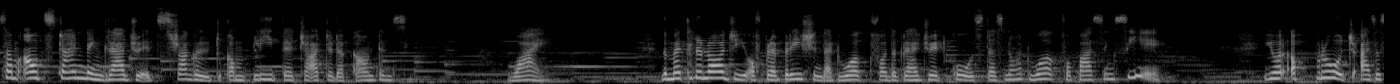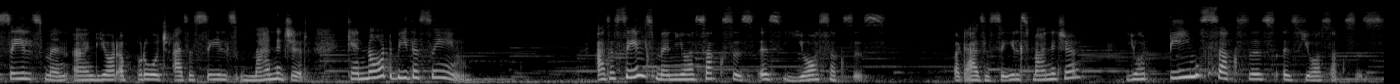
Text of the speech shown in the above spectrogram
Some outstanding graduates struggle to complete their chartered accountancy. Why? The methodology of preparation that worked for the graduate course does not work for passing CA your approach as a salesman and your approach as a sales manager cannot be the same. As a salesman, your success is your success. But as a sales manager, your team's success is your success.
